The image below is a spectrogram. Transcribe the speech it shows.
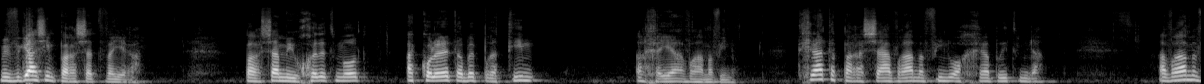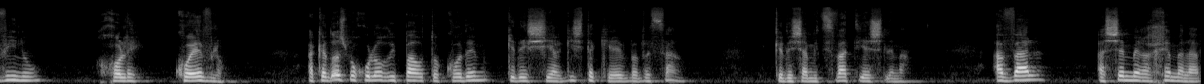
מפגש עם פרשת וירא. פרשה מיוחדת מאוד, הכוללת הרבה פרטים על חיי אברהם אבינו. תחילת הפרשה, אברהם אבינו אחרי הברית מילה. אברהם אבינו חולה, כואב לו. הקדוש ברוך הוא לא ריפא אותו קודם כדי שירגיש את הכאב בבשר, כדי שהמצווה תהיה שלמה. אבל השם מרחם עליו,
